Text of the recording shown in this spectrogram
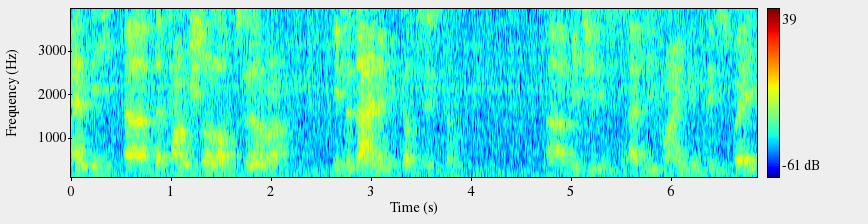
And the, uh, the functional observer is a dynamical system, uh, which is uh, defined in this way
